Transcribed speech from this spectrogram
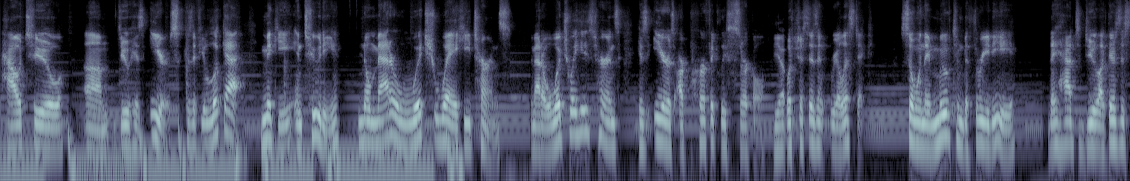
how to um, do his ears. Because if you look at Mickey in 2D, no matter which way he turns, no matter which way he turns, his ears are perfectly circle, Yep. which just isn't realistic. So when they moved him to 3D, they had to do like there's this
